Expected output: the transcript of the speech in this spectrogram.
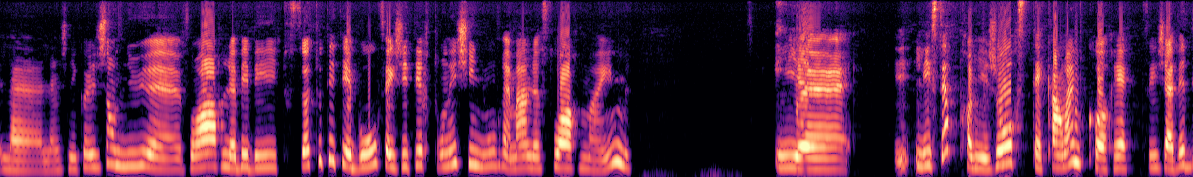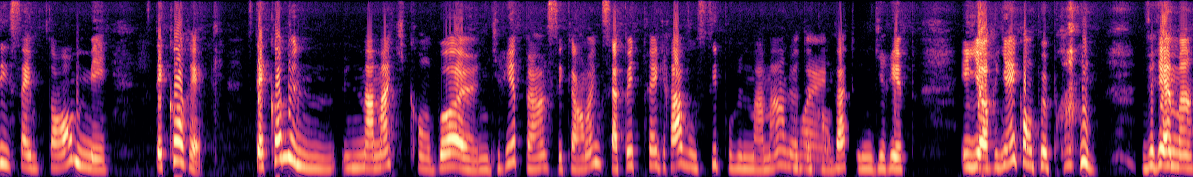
la, la gynécologie sont venus euh, voir le bébé, tout ça. Tout était beau. Fait que j'ai été retournée chez nous vraiment le soir même. Et les sept premiers jours, c'était quand même correct. J'avais des symptômes, mais c'était correct. C'était comme une, une, maman qui combat une grippe. Hein. C'est quand même, ça peut être très grave aussi pour une maman là, de combattre une grippe. Et il n'y a rien qu'on peut prendre vraiment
